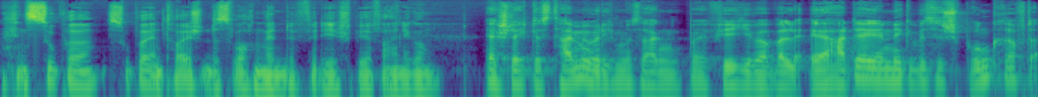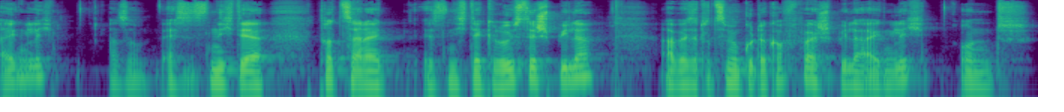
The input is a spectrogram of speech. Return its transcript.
ein super, super enttäuschendes Wochenende für die Spielvereinigung. Ja, schlechtes Timing würde ich mal sagen bei Viergeber, weil er hat ja eine gewisse Sprungkraft eigentlich. Also es ist nicht der, trotz seiner, ist nicht der größte Spieler, aber er ist ja trotzdem ein guter Kopfballspieler eigentlich. Und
